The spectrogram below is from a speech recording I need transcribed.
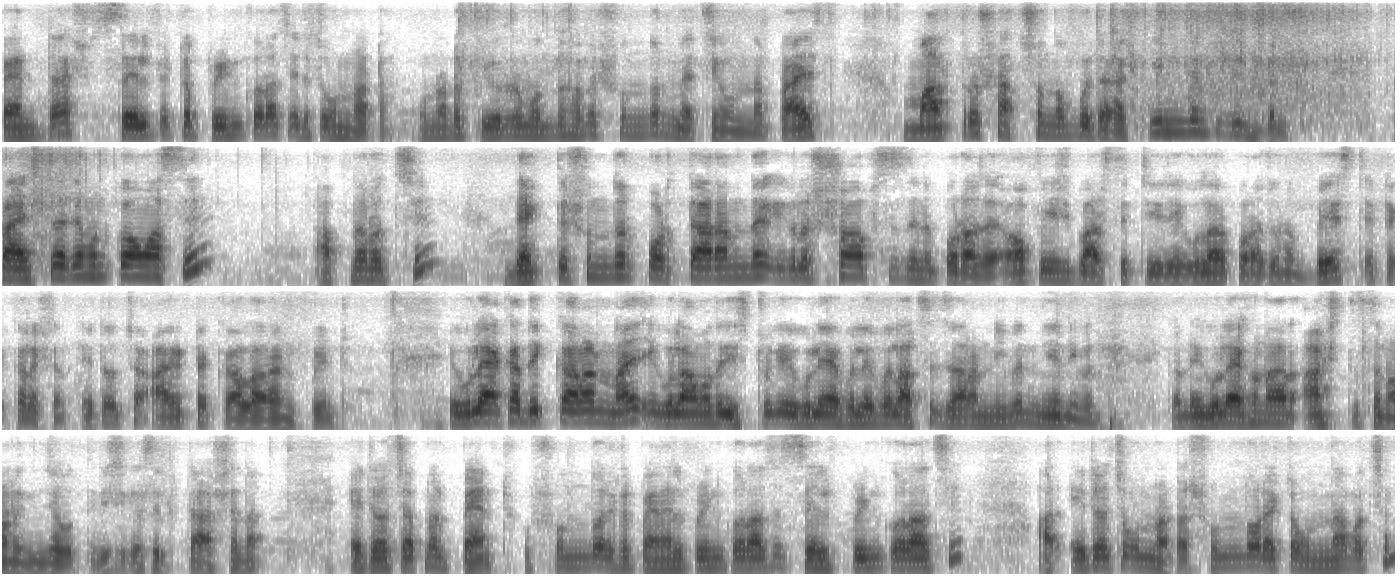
প্যান্টটা সেলফ একটা প্রিন্ট করা আছে, এটা হচ্ছে ওন্নাটা। ওন্নাটা পিওরের মধ্যে হবে, সুন্দর ম্যাচিং ওন্না। প্রাইস মাত্র সাতশো নব্বই টাকা। কিনবেন তো জিতবেন। প্রাইসটা যেমন কম আছে, আপনার হচ্ছে দেখতে সুন্দর, পড়তে আরামদায়ক, এগুলো সব সিজনে পরা যায়। অফিস ভার্সিটি রেগুলার পরার জন্য বেস্ট একটা কালেকশন এটা হচ্ছে আরেকটা কালার অ্যান্ড প্রিন্ট এগুলো একাধিক কালার নাই, এগুলো আমাদের স্টকে এগুলো অ্যাভেলেবেল আছে, যারা নেবেন, নিয়ে নেবেন। কারণ এগুলো এখন আর আসতেছে না, অনেকদিন যাবত। ঋষিকা সিল্কটা আসে না। এটা হচ্ছে আপনার প্যান্ট খুব সুন্দর একটা প্যানেল প্রিন্ট করা আছে সেলফ প্রিন্ট করা আছে। আর এটা হচ্ছে ওন্নাটা। সুন্দর একটা ওন্না পাচ্ছেন।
